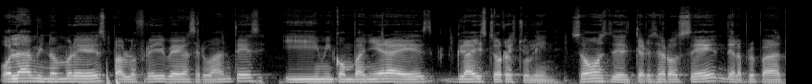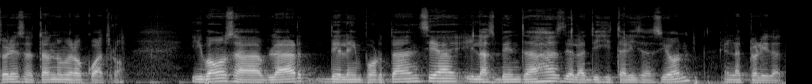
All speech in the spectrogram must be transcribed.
Hola, mi nombre es Pablo Freddy Vega Cervantes y mi compañera es Gladys Torres Chulín. Somos del tercero C de la preparatoria estatal número 4 y vamos a hablar de la importancia y las ventajas de la digitalización en la actualidad.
